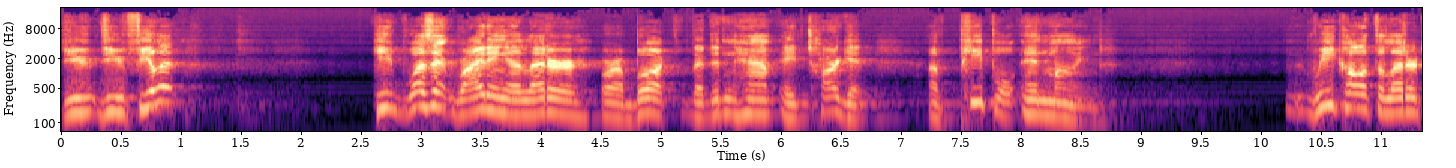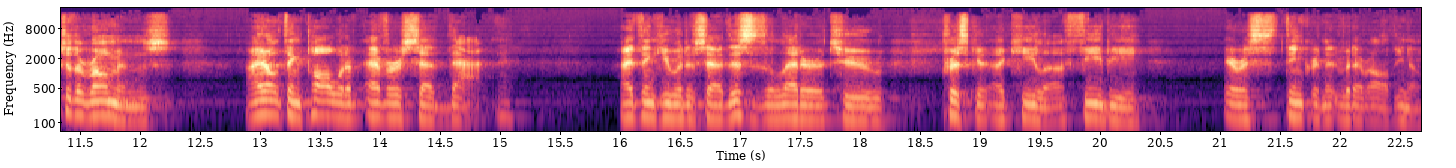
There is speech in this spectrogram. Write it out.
Do you, do you feel it? He wasn't writing a letter or a book that didn't have a target of people in mind. We call it the letter to the Romans. I don't think Paul would have ever said that. I think he would have said, This is a letter to Prisca, Aquila, Phoebe, Aristarchus, whatever, all, you know.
